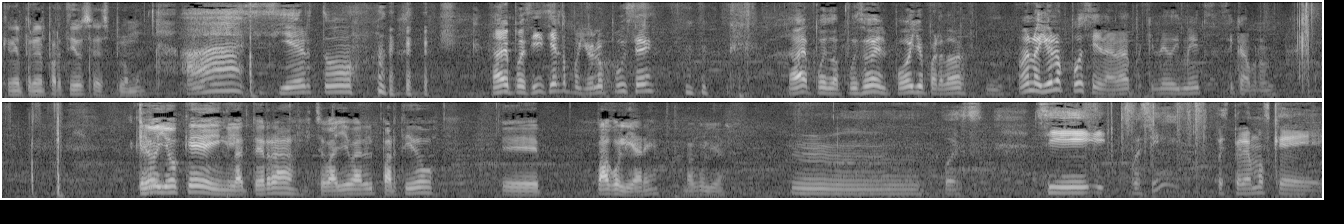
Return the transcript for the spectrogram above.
que en el primer partido se desplomó. Ah, sí, cierto. Ay, pues sí, cierto, pues yo lo puse. Ay, pues lo puso el pollo, perdón. Bueno, yo lo puse, la verdad, porque le doy méritos a ese cabrón. Creo yo que Inglaterra se va a llevar el partido. eh, va a golear, ¿eh? Va a golear. Mm, pues sí, pues sí. Pues esperemos que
